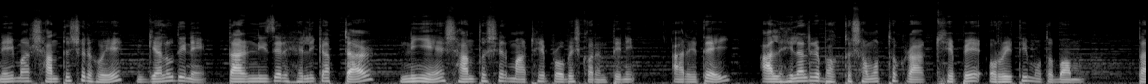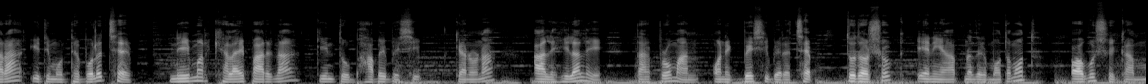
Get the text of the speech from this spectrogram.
নেইমার সান্তোষের হয়ে গেল দিনে তার নিজের হেলিকপ্টার নিয়ে সান্তোষের মাঠে প্রবেশ করেন তিনি, আর এতেই আল হিলালের ভক্ত সমর্থকরা ক্ষেপে রীতিমতো বম। তারা ইতিমধ্যে বলেছে, নেইমার খেলায় পারে না, কিন্তু ভাবে বেশি, কেননা আল হিলালে তার প্রমাণ অনেক বেশি বেড়েছে। তো দর্শক, এ নিয়ে আপনাদের মতামত অবশ্যই কাম্য।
